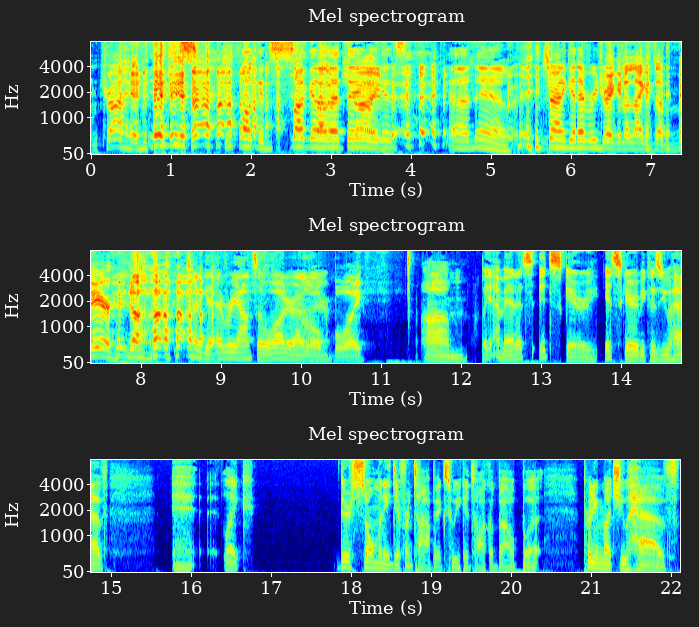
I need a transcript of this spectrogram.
I'm trying. You fucking sucking on that thing like it's god damn. trying to get every Drinking it like it's a beer. No. trying to get every ounce of water out of oh there. Oh boy. Um, but yeah, man, it's it's scary. It's scary because you have, eh, like, there's so many different topics we could talk about, but pretty much you have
